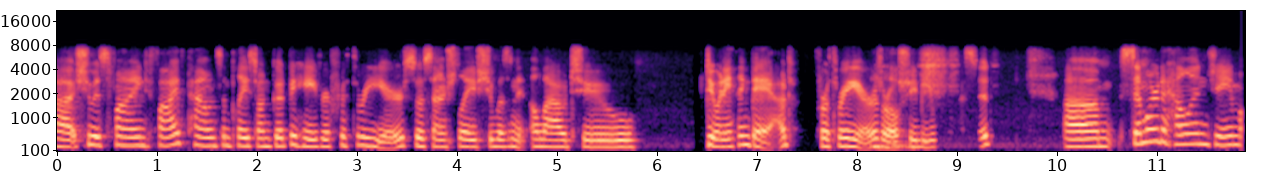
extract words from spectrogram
Uh, she was fined five pounds and placed on good behavior for three years. So essentially, she wasn't allowed to do anything bad for three years, or else she'd be arrested. Um, similar to Helen, Jane,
